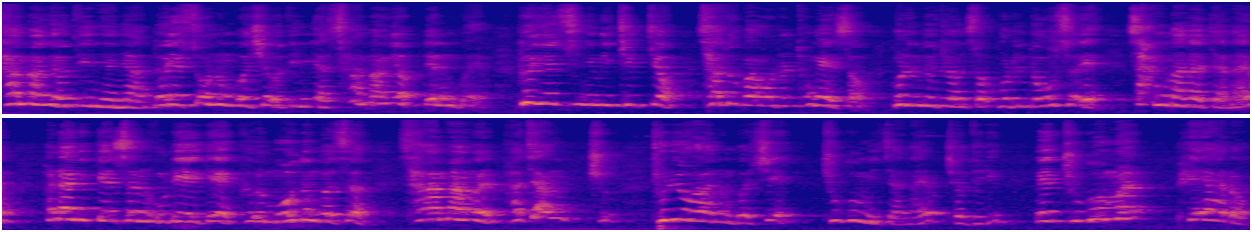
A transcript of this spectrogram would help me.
사망이 어디 있느냐? 너의 쏘는 것이 어디 있냐? 사망이 없다는 거예요. 그 예수님이 직접 사도 바울을 통해서 고린도전서 고린도후서에 싹 말하잖아요. 하나님께서는 우리에게 그 모든 것은 사망을 가장 주, 두려워하는 것이 죽음이잖아요. 저들이 왜 죽음을 폐하러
